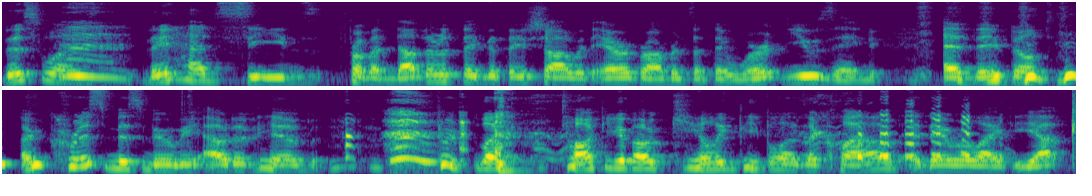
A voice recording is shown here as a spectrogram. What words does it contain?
This was they had scenes from another thing that they shot with Eric Roberts that they weren't using, and they built a Christmas movie out of him, like talking about killing people as a clown, and they were like, yep.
